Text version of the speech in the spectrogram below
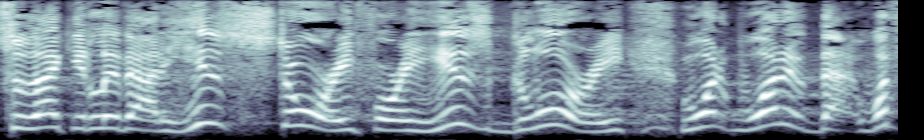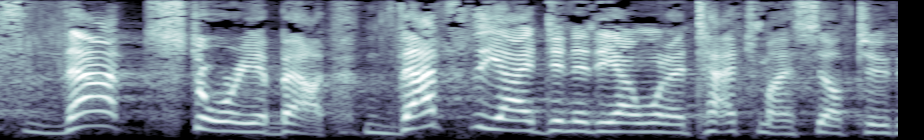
so that I could live out His story for His glory. What, what that, what's that story about? That's the identity I want to attach myself to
